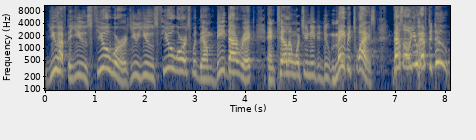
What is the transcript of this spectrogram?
You have to use fewer words. You use fewer words with them, be direct, and tell them what you need to do. Maybe twice. That's all you have to do.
